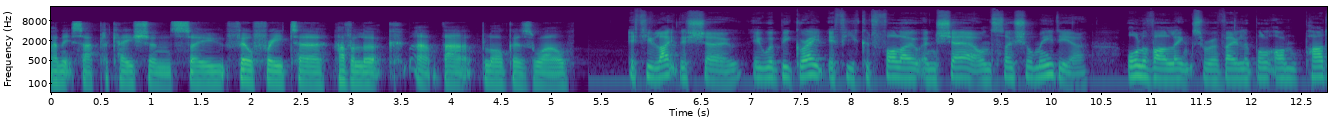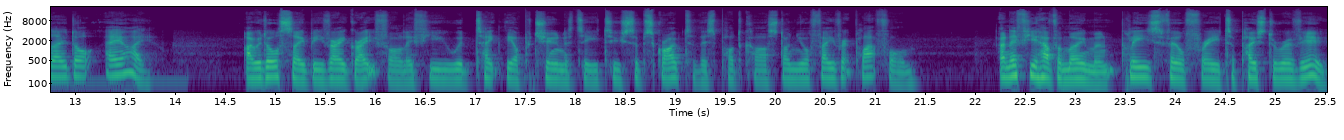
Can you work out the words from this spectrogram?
and its applications. So feel free to have a look at that blog as well. If you like this show, it would be great if you could follow and share on social media. All of our links are available on pardoe.ai. I would also be very grateful if you would take the opportunity to subscribe to this podcast on your favourite platform. And if you have a moment, please feel free to post a review.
